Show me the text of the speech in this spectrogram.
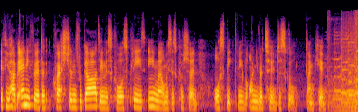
If you have any further questions regarding this course, please email Mrs Cushion or speak to me on your return to school. Thank you.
